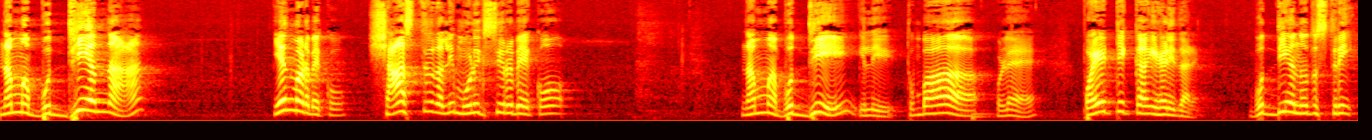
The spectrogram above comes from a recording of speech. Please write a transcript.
ನಮ್ಮ ಬುದ್ಧಿಯನ್ನು ಏನು ಮಾಡಬೇಕು? ಶಾಸ್ತ್ರದಲ್ಲಿ ಮುಳುಗಿಸಿರಬೇಕು. ನಮ್ಮ ಬುದ್ಧಿ ಇಲ್ಲಿ ತುಂಬ ಒಳ್ಳೆ ಪೊಯೆಟಿಕ್ ಆಗಿ ಹೇಳಿದ್ದಾರೆ. ಬುದ್ಧಿ ಅನ್ನೋದು ಸ್ತ್ರೀ,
